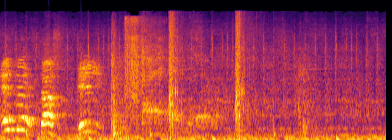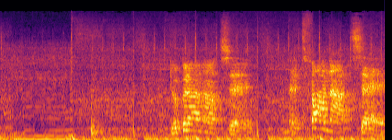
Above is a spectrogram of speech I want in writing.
Ende das Bild. Dobrá náce, mrtvá náce.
